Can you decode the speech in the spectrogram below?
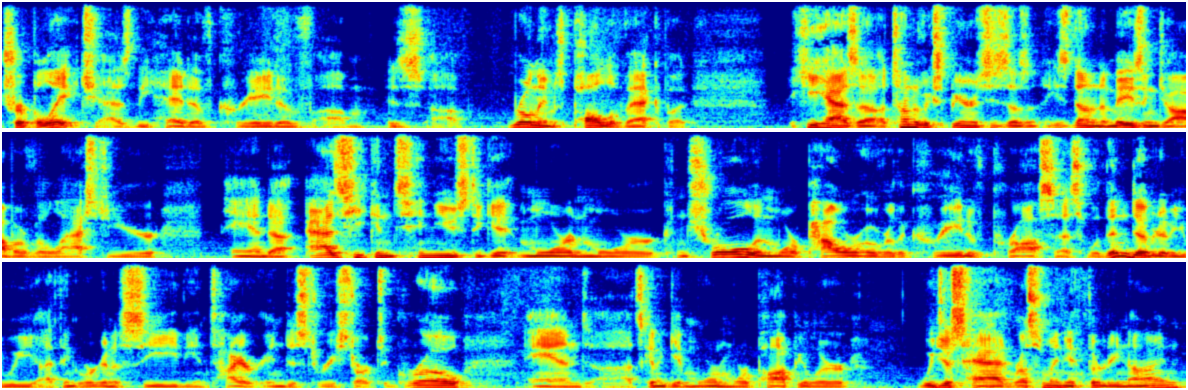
Triple H as the head of creative. Um, his uh, real name is Paul Levesque, but he has a, a ton of experience. He's, does, he's done an amazing job over the last year. And uh, as he continues to get more and more control and more power over the creative process within WWE, I think we're going to see the entire industry start to grow and uh, it's going to get more and more popular. We just had WrestleMania 39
